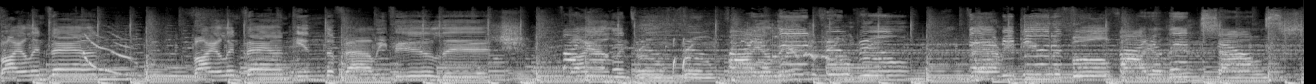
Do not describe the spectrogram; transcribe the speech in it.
Violin van, violin van in the valley village. Violin vroom vroom, violin vroom vroom. Very beautiful violin sounds.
